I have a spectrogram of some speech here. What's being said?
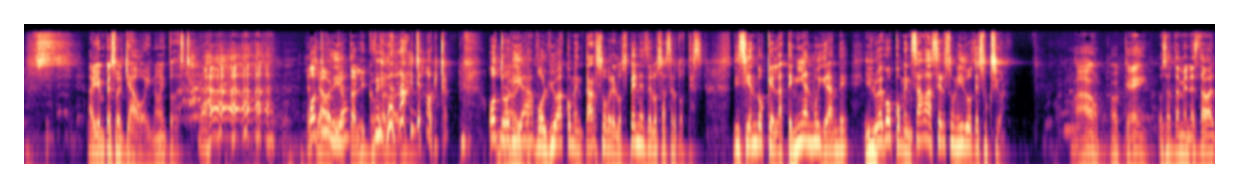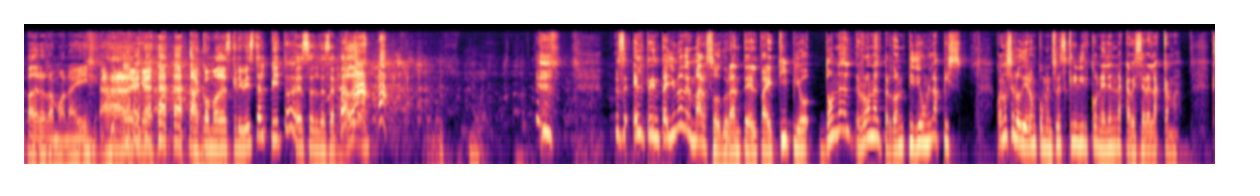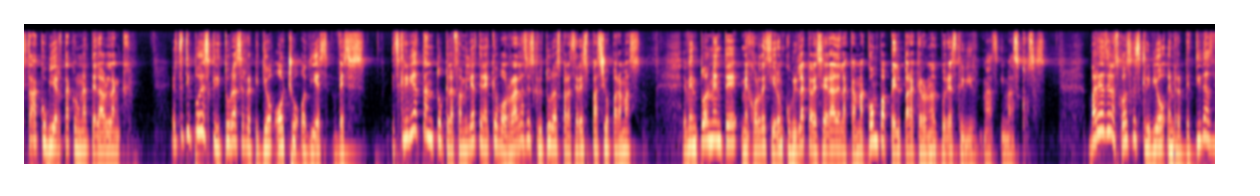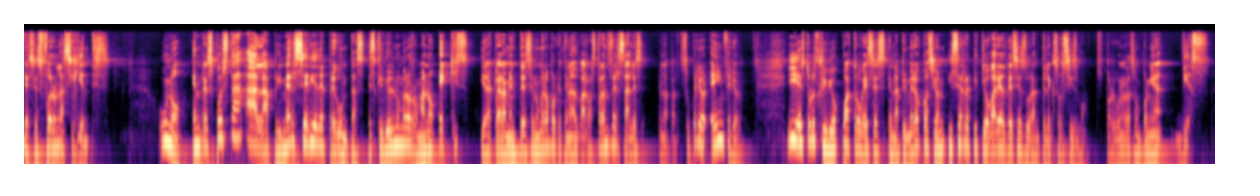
Ahí empezó el yaoi, ¿no? Y todo esto. El Otro día. católico, perdón. Otro día católico. volvió a comentar sobre los penes de los sacerdotes, diciendo que la tenían muy grande y luego comenzaba a hacer sonidos de succión. Wow, ok. O sea, también estaba el padre Ramón ahí. Ah, de que. Ah, como describiste el pito, es el de ese padre. El 31 de marzo, durante el paequipio, Donald, Ronald perdón, pidió un lápiz. Cuando se lo dieron, comenzó a escribir con él en la cabecera de la cama, que estaba cubierta con una tela blanca. Este tipo de escritura se repitió ocho o diez veces. Escribía tanto que la familia tenía que borrar las escrituras para hacer espacio para más. Eventualmente, mejor decidieron cubrir la cabecera de la cama con papel para que Ronald pudiera escribir más y más cosas. Varias de las cosas que escribió en repetidas veces fueron las siguientes. Uno, en respuesta a la primer serie de preguntas, escribió el número romano X, y era claramente ese número porque tenía las barras transversales en la parte superior e inferior. Y esto lo escribió cuatro veces en la primera ocasión y se repitió varias veces durante el exorcismo. Por alguna razón ponía 10.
